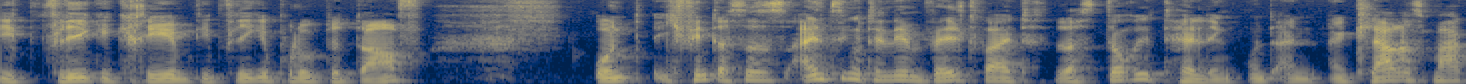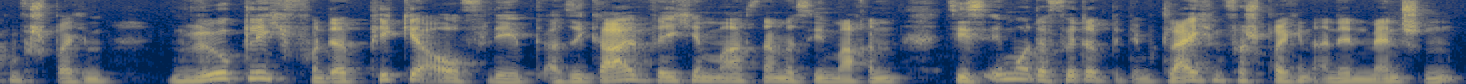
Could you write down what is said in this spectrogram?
die Pflegecreme, die Pflegeprodukte Darf. Und ich finde, das ist das einzige Unternehmen weltweit, das Storytelling und ein, ein klares Markenversprechen wirklich von der Pike auflebt. Also egal, welche Maßnahme sie machen, sie ist immer unterfüttert mit dem gleichen Versprechen an den Menschen.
